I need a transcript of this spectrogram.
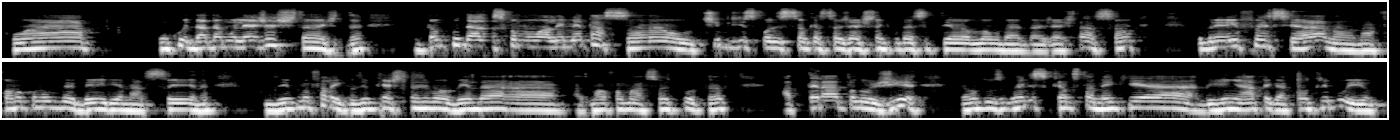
com a com cuidado da mulher gestante, né? Então, cuidados como alimentação, o tipo de exposição que essa gestante pudesse ter ao longo da, da gestação, poderia influenciar na, na, forma como o bebê iria nascer, né? Inclusive, como eu falei, inclusive questões envolvendo a, a, as malformações, portanto, a teratologia é um dos grandes campos também que a Virginia Apega contribuiu.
